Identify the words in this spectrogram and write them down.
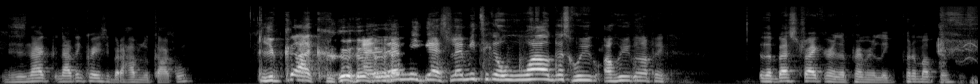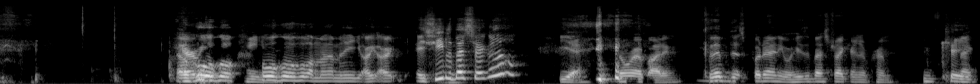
this is not nothing crazy, but I have Lukaku. Lukaku. And let me guess. Let me take a wild guess. Who you uh, who you gonna pick? The best striker in the Premier League. Put him up there. Harry who, who, Kane. who, who, who, I'm, I'm gonna, are, are, is he the best striker now? Yeah, don't worry about it. Clip this, put it anywhere. He's the best striker in the Prem. Okay. Next.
